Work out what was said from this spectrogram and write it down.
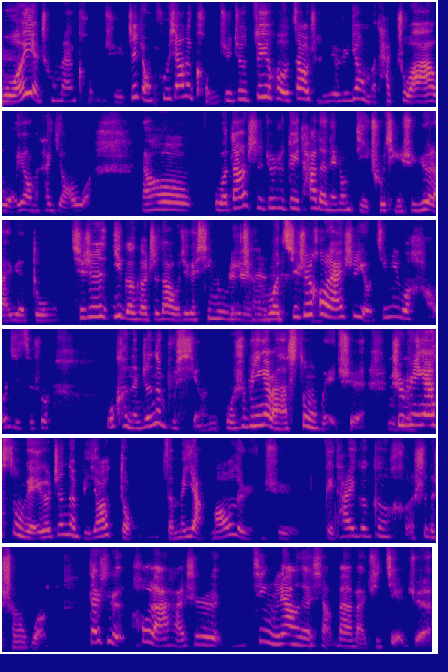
我也充满恐惧。这种互相的恐惧，就最后造成的就是要么它抓我，要么它咬我。然后我当时就是对它的那种抵触情绪越来越多。其实一个个知道我这个心路历程，我其实后来是有经历过好几次说。我可能真的不行，我是不是应该把它送回去？是不是应该送给一个真的比较懂怎么养猫的人去，给他一个更合适的生活？但是后来还是尽量的想办法去解决，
